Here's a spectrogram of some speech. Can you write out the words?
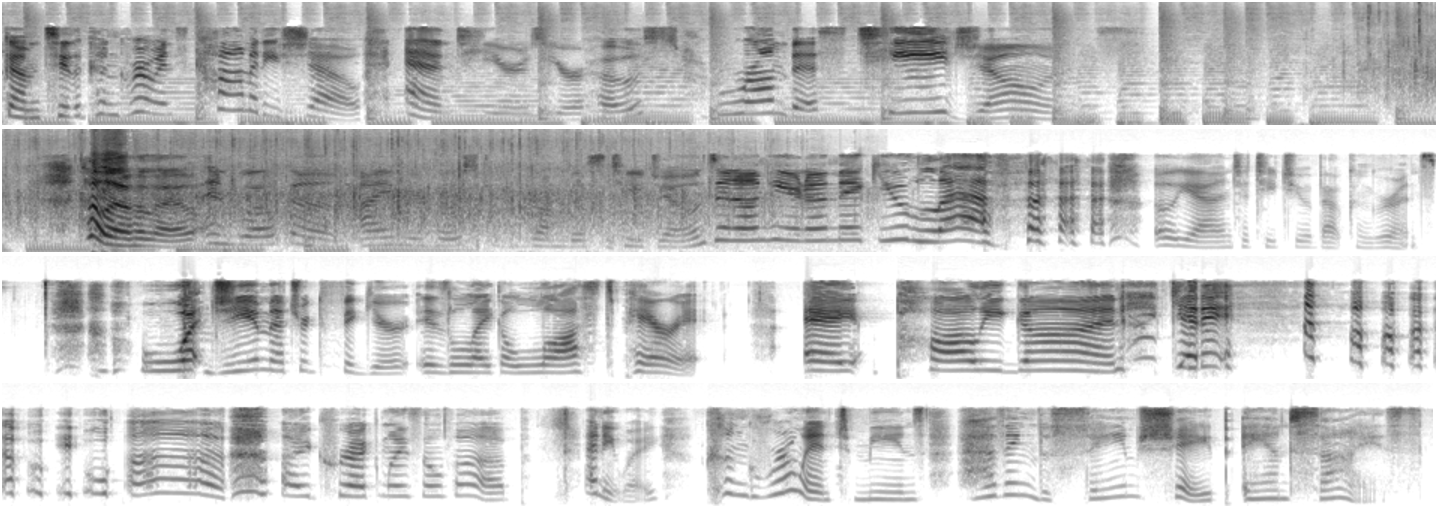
Welcome to the Congruence Comedy Show. And here's your host, Rhombus T. Jones. Hello, hello, and welcome. I am your host, Rhombus T. Jones, and I'm here to make you laugh. oh, yeah, and to teach you about congruence. What geometric figure is like a lost parrot? A polygon. Get it? Ah, I crack myself up. Anyway, congruent means having the same shape and size.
